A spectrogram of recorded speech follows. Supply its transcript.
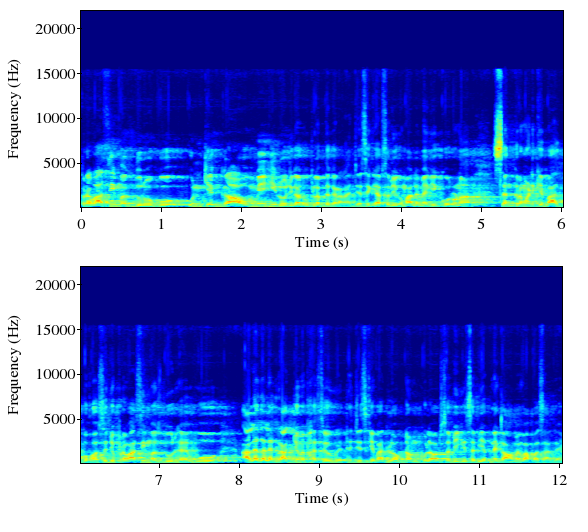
प्रवासी मजदूरों को उनके गाँव में ही रोज़गार उपलब्ध कराना जैसे कि आप सभी को मालूम है कि कोरोना संक्रमण के बाद बहुत से जो प्रवासी मजदूर है, वो अलग अलग राज्यों में फंसे हुए थे, जिसके बाद लॉकडाउन खुला और सभी के सभी अपने गाँव में वापस आ गए।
